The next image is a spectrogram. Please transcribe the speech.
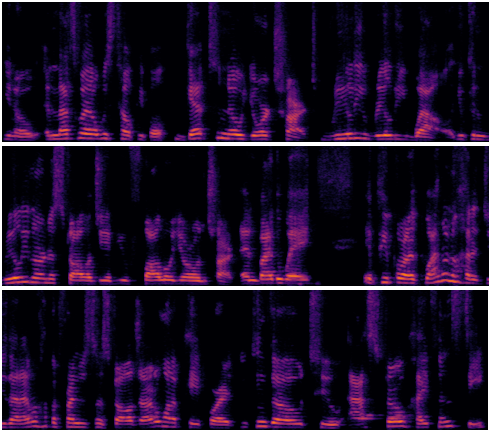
you know, and that's why I always tell people get to know your chart really, really well. You can really learn astrology if you follow your own chart. And by the way, if people are like, well, I don't know how to do that. I don't have a friend who's an astrologer. I don't want to pay for it. You can go to astro-seek,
